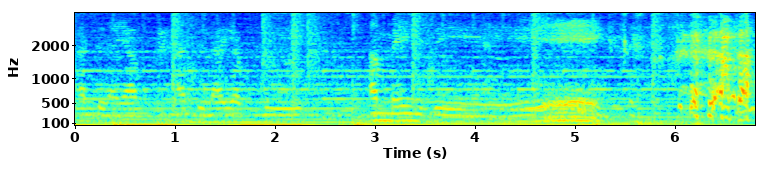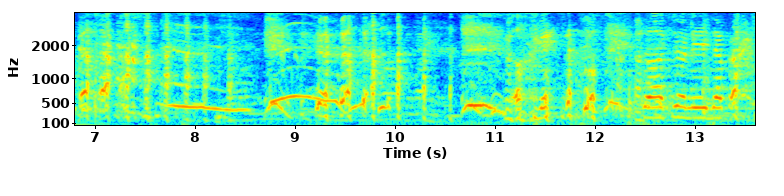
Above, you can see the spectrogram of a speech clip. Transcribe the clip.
undeniab- undeniably amazing. okay, so so actually that was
